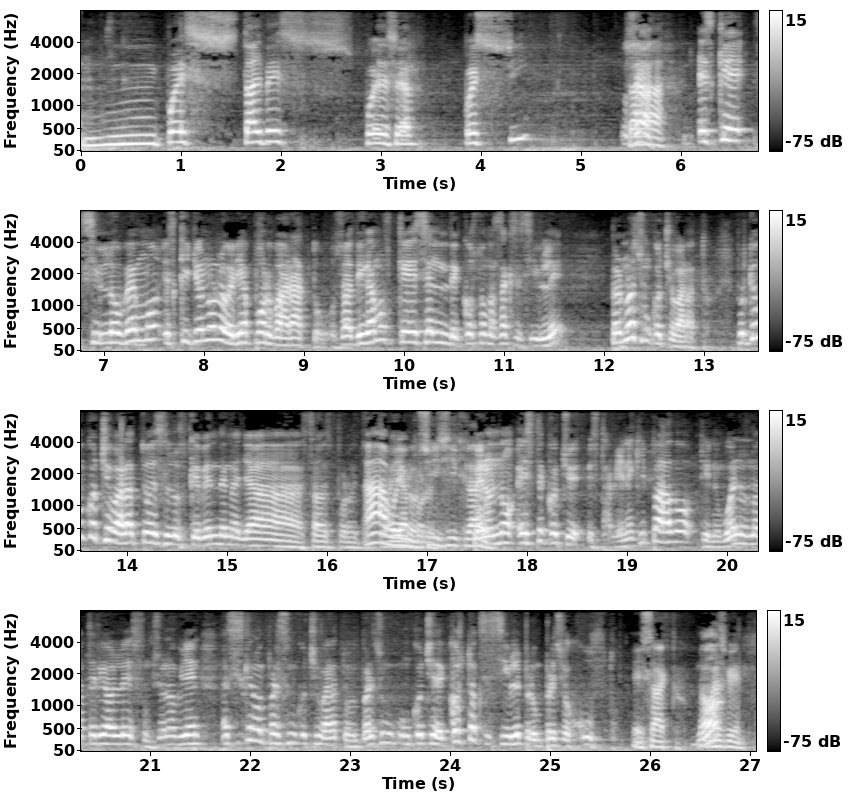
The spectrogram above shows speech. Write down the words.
Mm, pues tal vez puede ser. Pues sí. O sea, es que si lo vemos, es que yo no lo vería por barato. O sea, digamos que es el de costo más accesible, pero no es un coche barato. Porque un coche barato es los que venden allá, ¿sabes? Por, Ah, por bueno, por- sí, sí, claro. Pero no, este coche está bien equipado, tiene buenos materiales, funciona bien. Así es que no me parece un coche barato, me parece un, un coche de costo accesible, pero un precio justo. Exacto. ¿No? Más bien. sí.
